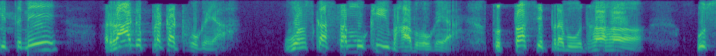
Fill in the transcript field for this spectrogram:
चित्त में राग प्रकट हो गया। वह उसका सम्मुखी भाव हो गया। तो तस्य प्रबोध, उस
